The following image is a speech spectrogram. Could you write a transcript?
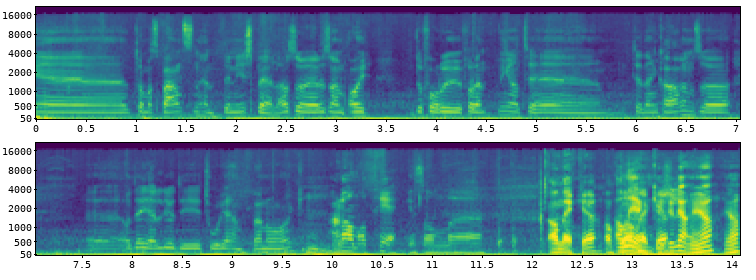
eh, Thomas Berntsen henter en ny spiller, så er det sånn Oi, da får du forventninger til, til den karen. Så, eh, og det gjelder jo de to de henta nå òg. Er det han Ateke som eh... Aneke? Atle Aneke, Aneke? ja, ja, ja.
